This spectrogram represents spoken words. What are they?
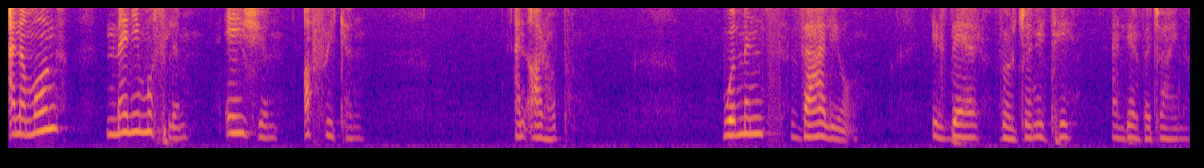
and among many Muslim, Asian, African, and Arab, women's value is their virginity and their vagina.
